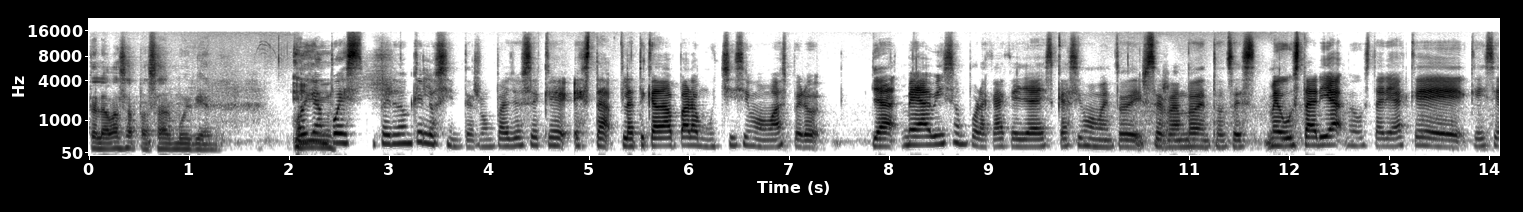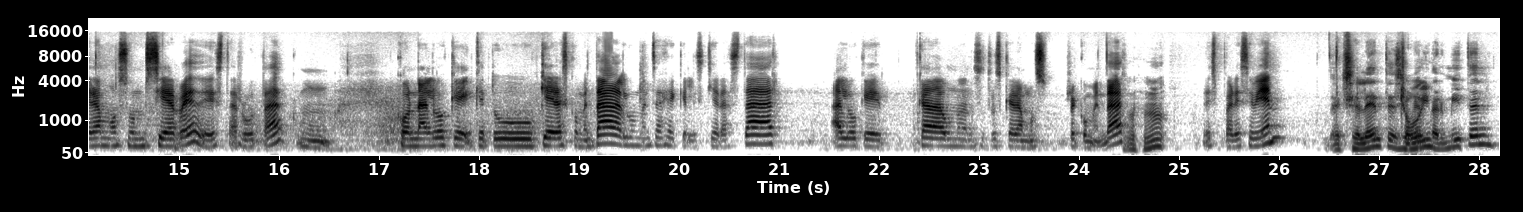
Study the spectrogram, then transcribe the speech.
te la vas a pasar muy bien. Oigan, pues, perdón que los interrumpa. Yo sé que está platicada para muchísimo más, pero ya me avisan por acá que ya es casi momento de ir cerrando. Entonces, me gustaría, me gustaría que, que hiciéramos un cierre de esta ruta. Como con algo que, que, tú quieras comentar, algún mensaje que les quieras dar, algo que cada uno de nosotros queramos recomendar. ¿Les parece bien? Excelente, si me permiten.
